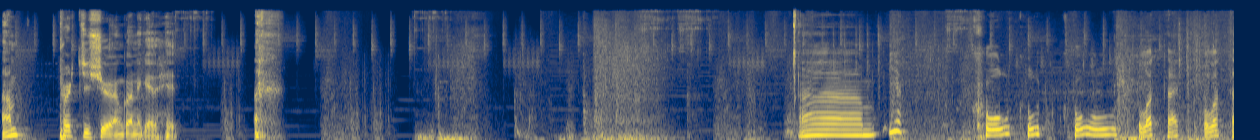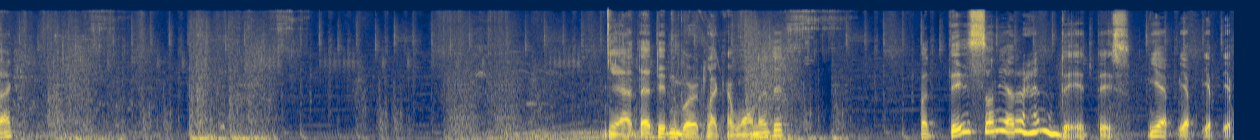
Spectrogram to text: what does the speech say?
I'm pretty sure I'm gonna get hit. um, yeah. Cool, cool, cool. Full attack, full attack. Yeah, that didn't work like I wanted it. But this, on the other hand, did this. Yep, yep, yep, yep.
